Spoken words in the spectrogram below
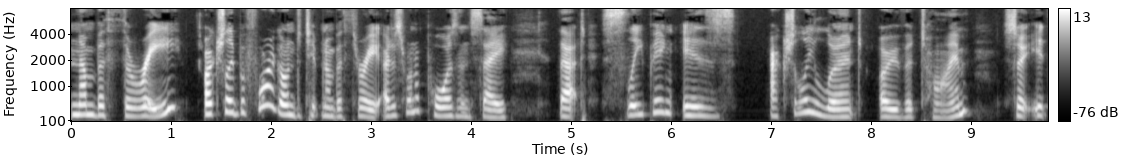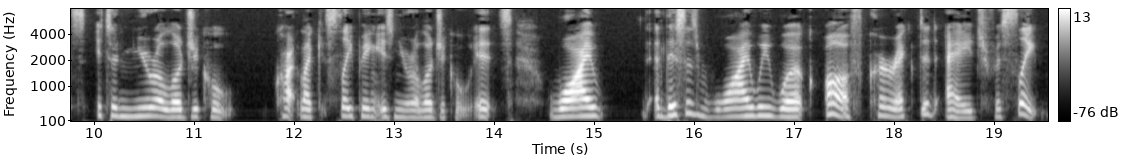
number three, actually, before I go into tip number three, I just want to pause and say that sleeping is actually learnt over time. So it's it's a neurological quite like sleeping is neurological. It's why this is why we work off corrected age for sleep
